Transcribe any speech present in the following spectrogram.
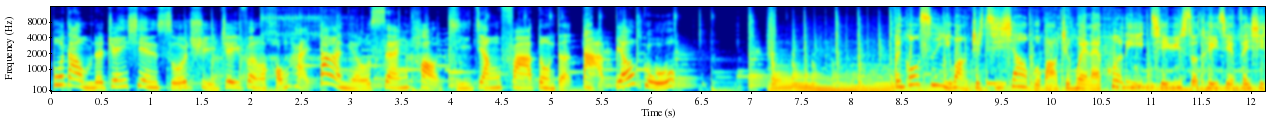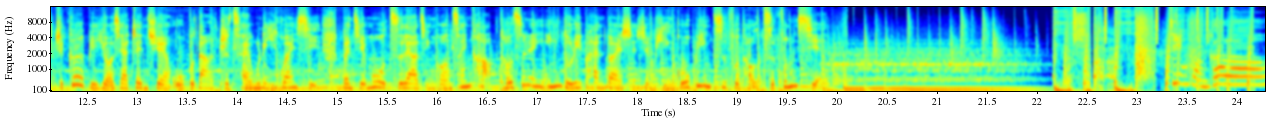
拨打我们的专线索取这一份红海大牛三号即将发动的大标股。本公司以往之绩效不保证未来获利，且与所推荐分析之个别有效证券无不当之财务利益关系。本节目资料仅供参考，投资人应独立判断、审慎评估并自负投资风险。广告喽！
